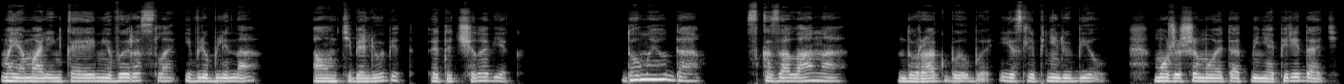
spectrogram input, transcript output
Моя маленькая Эми выросла и влюблена. А он тебя любит, этот человек? Думаю, да, сказала она. Дурак был бы, если б не любил. Можешь ему это от меня передать.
